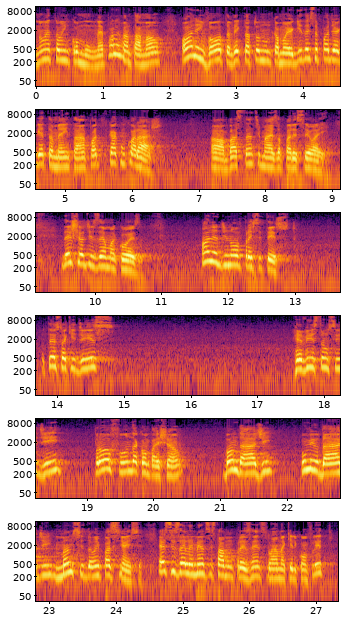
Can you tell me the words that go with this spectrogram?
não é tão incomum, né? Pode levantar a mão, olha em volta, vê que está todo mundo com a mão erguida, aí você pode erguer também, tá? Pode ficar com coragem. Ó, bastante mais apareceu aí. Deixa eu dizer uma coisa. Olha de novo para esse texto. O texto aqui diz: revistam-se de profunda compaixão, bondade, humildade, mansidão e paciência. Esses elementos estavam presentes lá naquele conflito?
